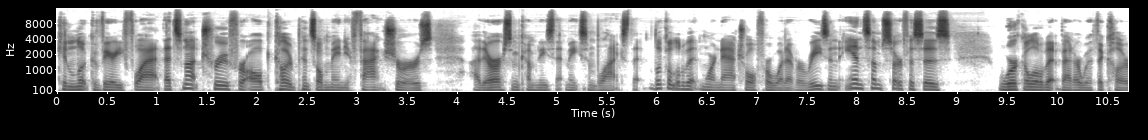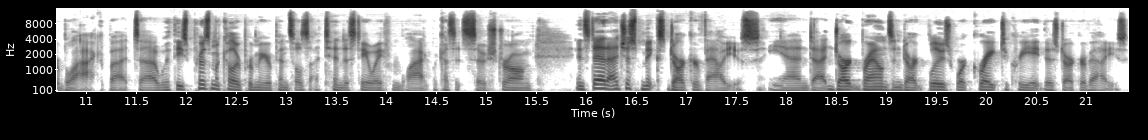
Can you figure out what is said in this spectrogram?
can look very flat. That's not true for all colored pencil manufacturers. Uh, there are some companies that make some blacks that look a little bit more natural for whatever reason, and some surfaces work a little bit better with the color black. But uh, with these Prismacolor Premier pencils, I tend to stay away from black because it's so strong. Instead, I just mix darker values, and uh, dark browns and dark blues work great to create those darker values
